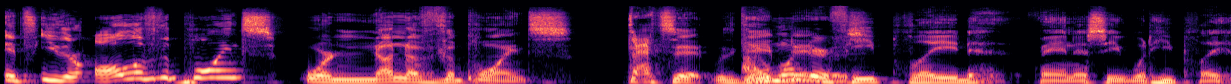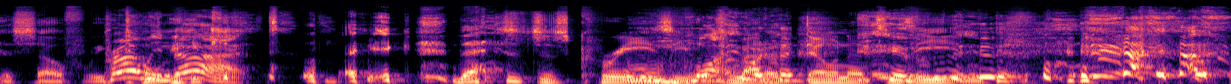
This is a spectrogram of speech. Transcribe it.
it's either all of the points or none of the points. That's it with I wonder Davis. if he played fantasy, would he play himself week Probably week? not. like, that is just crazy the amount of donuts he's eating.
